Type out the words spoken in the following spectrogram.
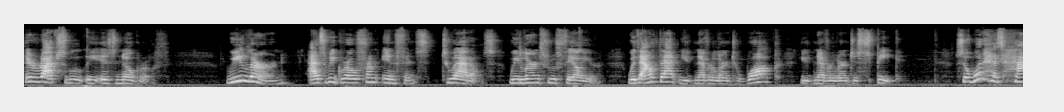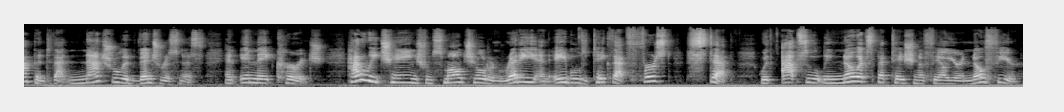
there absolutely is no growth. We learn as we grow from infants to adults. We learn through failure. Without that, you'd never learn to walk, you'd never learn to speak. So, what has happened to that natural adventurousness and innate courage? How do we change from small children ready and able to take that first step with absolutely no expectation of failure and no fear?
